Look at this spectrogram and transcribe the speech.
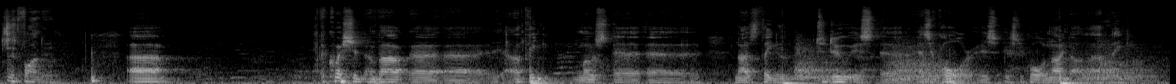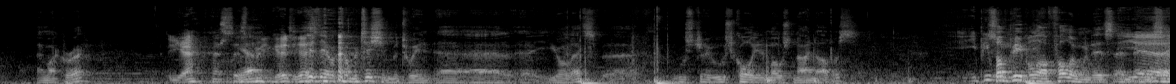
just finding them. A question about. Uh, uh, I think most uh, uh, nice thing to do is, uh, as a caller, is, is to call a nine darter. I think. Am I correct? Yeah, that's, that's pretty good. Yeah. Is there a competition between uh, uh, your lads? Uh, who's who's calling the most nine darters? People, Some people are following this and, and say,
